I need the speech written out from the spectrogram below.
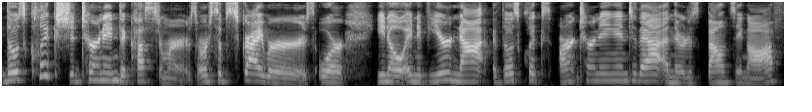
those clicks should turn into customers or subscribers or you know and if you're not if those clicks aren't turning into that and they're just bouncing off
